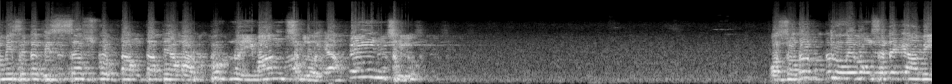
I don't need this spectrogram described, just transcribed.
আমি সেটা বিশ্বাস করতাম, তাতে আমার পূর্ণ ইমান ছিল ছিল। অসদত্তু এবং সেটাকে আমি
